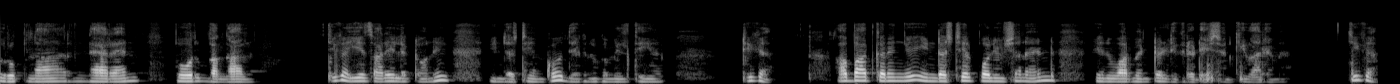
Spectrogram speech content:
रूपनार नारायणपुर बंगाल ठीक है, ये सारे इलेक्ट्रॉनिक इंडस्ट्री हमको देखने को मिलती है। ठीक है, अब बात करेंगे industrial pollution and environmental degradation के बारे में। ठीक है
